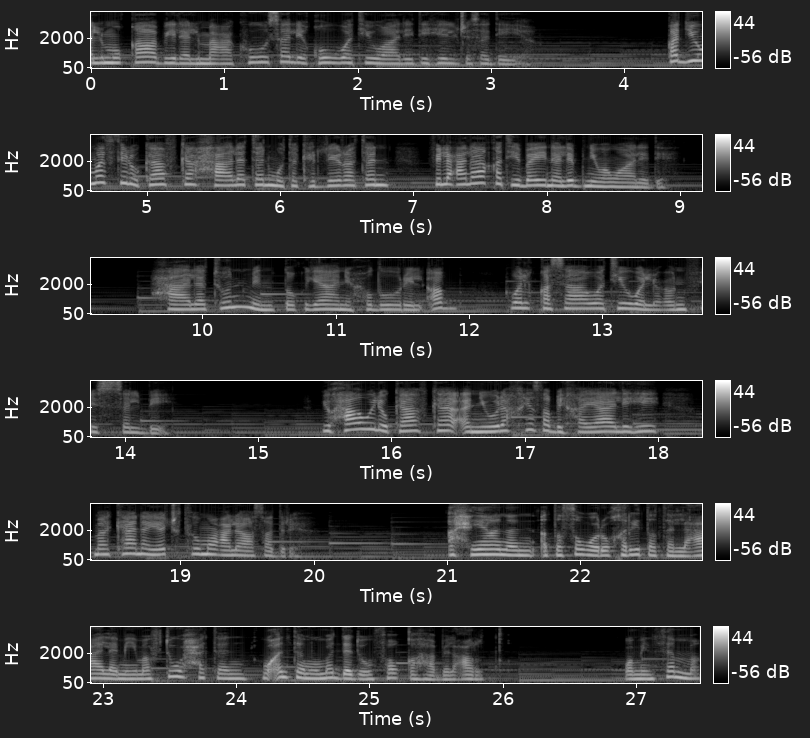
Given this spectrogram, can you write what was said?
المقابل المعكوس لقوة والده الجسدية. قد يمثل كافكا حالة متكررة في العلاقة بين الابن ووالده حالة من طغيان حضور الأب والقساوة والعنف السلبي. يحاول كافكا أن يلخص بخياله ما كان يجثم على صدره. أحيانا أتصور خريطة العالم مفتوحة وأنت ممدد فوقها بالعرض. ومن ثم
